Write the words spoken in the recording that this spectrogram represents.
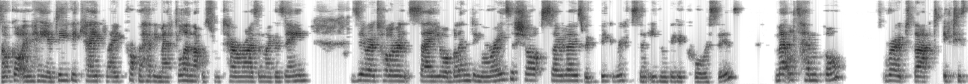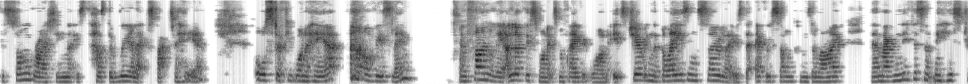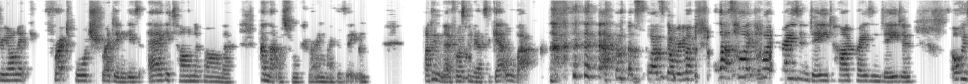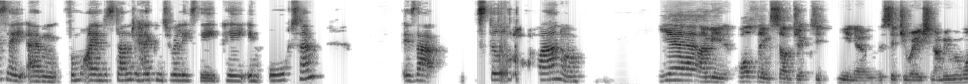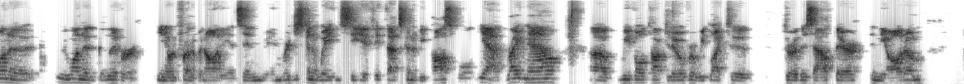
I've got in here DVK played proper heavy metal, and that was from Terrorizer magazine. Zero Tolerance say you are blending razor sharp solos with big riffs and even bigger choruses. Metal Temple wrote that it is the songwriting that is, has the real X factor here. All stuff you want to hear, obviously. And finally, I love this one. It's my favourite one. It's during the blazing solos that every song comes alive. Their magnificently histrionic fretboard shredding is air guitar nirvana. And that was from Kerrang magazine. I didn't know if I was going to be able to get all that. that's, that's gone really well. That's high, high praise indeed. High praise indeed. And obviously, um, from what I understand, you're hoping to release the EP in autumn. Is that still the plan or? Yeah, I mean, all things subject to you know the situation. I mean, we want to we want to deliver you know in front of an audience, and and we're just going to wait and see if if that's going to be possible. Yeah, right now uh, we've all talked it over. We'd like to throw this out there in the autumn,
